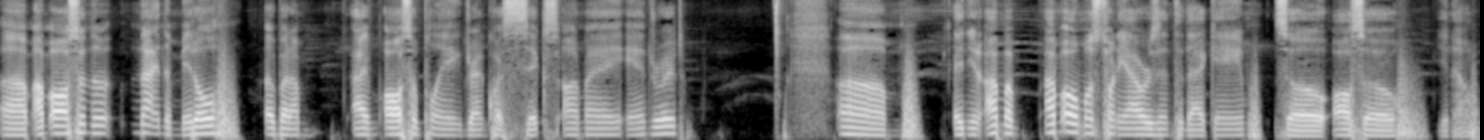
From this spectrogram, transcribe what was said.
Um, I'm also in the not in the middle, uh, but I'm I'm also playing Dragon Quest Six on my Android. Um, and you know I'm a I'm almost 20 hours into that game, so also you know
